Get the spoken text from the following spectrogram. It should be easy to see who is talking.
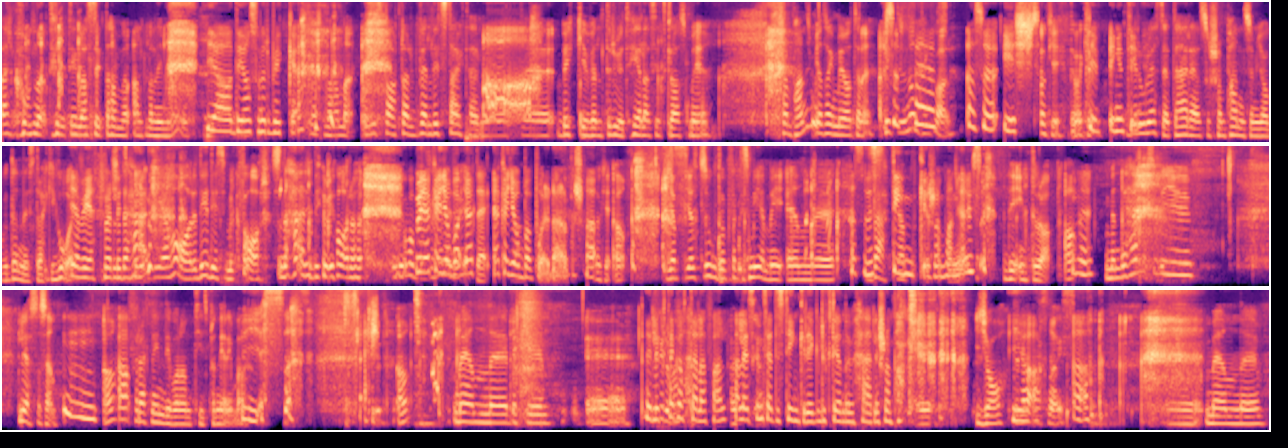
Speaker 1: välkomna till ett till avsnitt av Allt man är med i.
Speaker 2: Ja, det är jag som är Rebecka.
Speaker 1: Jag som är Anna. Och vi startar väldigt starkt här med att eh, Becky välter ut hela sitt glas med champagne som jag tagit med åt henne. Fick
Speaker 2: Alltså,
Speaker 1: du någonting
Speaker 2: fans.
Speaker 1: kvar?
Speaker 2: Alltså, ish.
Speaker 1: Okej, det var kul.
Speaker 2: Typ ingenting.
Speaker 1: Det roligaste är att det här är alltså champagne som jag och Dennis drack igår.
Speaker 2: Jag vet, väldigt
Speaker 1: Så det här,
Speaker 2: fin.
Speaker 1: det jag har, det är det som är kvar. Så det här är det vi har att jobba på.
Speaker 2: Men jag kan, jobba, jag, jag kan jobba på det där annars. Ja.
Speaker 1: Okej, ja. jag, jag tog dock faktiskt med mig en eh,
Speaker 2: Alltså det
Speaker 1: backup.
Speaker 2: stinker champagne.
Speaker 1: Det är inte bra. Ja,
Speaker 2: Nej.
Speaker 1: men det här måste vi ju lösa sen.
Speaker 2: Mm.
Speaker 1: Ja, vi får räkna in det i vår tidsplanering bara.
Speaker 2: Yes.
Speaker 1: Ja. Men eh, Becky... Eh,
Speaker 2: Det luktar gott
Speaker 1: här.
Speaker 2: i alla fall. Eller jag ska inte säga att det stinker, det luktar ändå härlig champagne.
Speaker 1: Eh, ja, den
Speaker 2: Ja.
Speaker 1: nice.
Speaker 2: Ja,
Speaker 1: Eh, men eh,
